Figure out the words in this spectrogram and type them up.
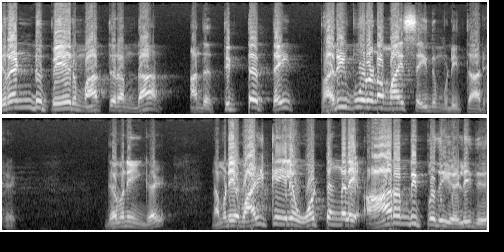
இரண்டு பேர் மாத்திரம்தான் அந்த திட்டத்தை பரிபூரணமாய் செய்து முடித்தார்கள். கவனியுங்கள் நம்முடைய வாழ்க்கையில ஓட்டங்களை ஆரம்பிப்பது எளிது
